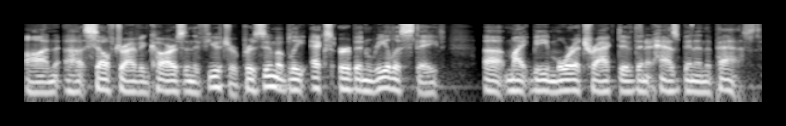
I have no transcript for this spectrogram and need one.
on uh, self driving cars in the future? Presumably, ex urban real estate uh, might be more attractive than it has been in the past.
